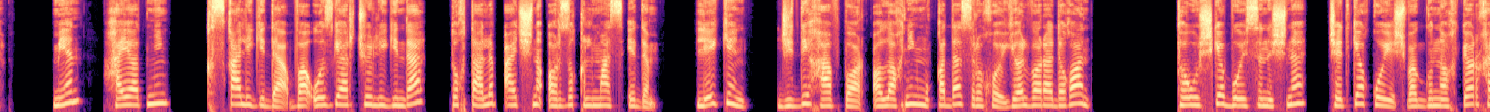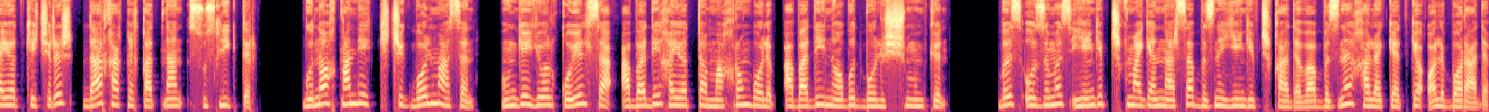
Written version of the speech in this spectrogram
Men hayotning qisqaligida va o'zgarchuvligida to'xtalib aytishni orzu qilmas edim. Lekin jiddiy xavf bor. Allohning muqaddas ruhi yolvoradigan tovushga bo'ysunishni chetga qo'yish va gunohkor hayot kechirish darhaqiqatdan suslikdir. Gunoh qanday kichik bo'lmasin unga yo'l qo'yilsa abadiy hayotdan mahrum bo'lib abadiy nobud bo'lishi mumkin. Biz o'zimiz yengib chiqmagan narsa bizni yengib chiqadi va bizni halokatga olib boradi.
